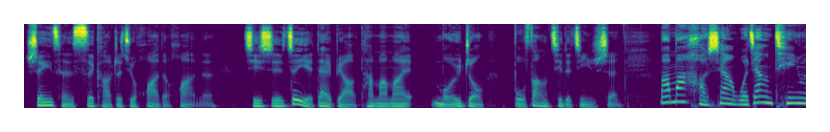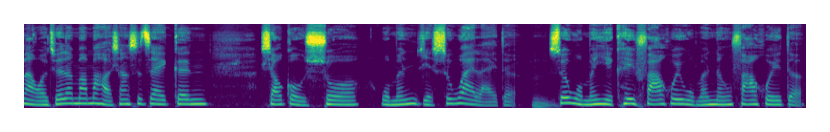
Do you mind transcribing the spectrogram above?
深一层思考这句话的话呢，其实这也代表他妈妈某一种不放弃的精神。妈妈好像我这样听了，我觉得妈妈好像是在跟小狗说：“我们也是外来的，嗯，所以我们也可以发挥我们能发挥的，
